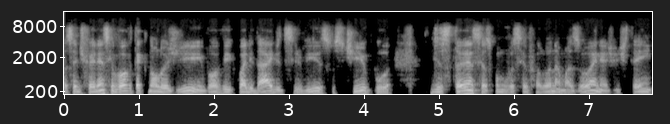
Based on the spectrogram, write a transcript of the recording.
essa diferença envolve tecnologia, envolve qualidade de serviços, tipo, distâncias, como você falou na Amazônia, a gente tem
